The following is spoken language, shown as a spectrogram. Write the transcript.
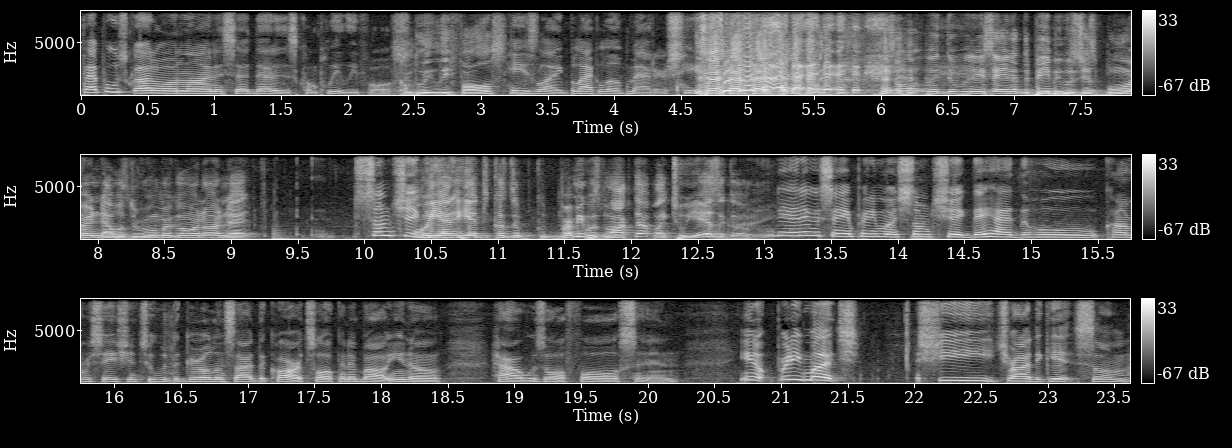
Papoose got online and said that is completely false. completely false. He's like, Black love matters. So what, were they saying that the baby was just born? That was the rumor going on. That some chick. oh he had he had because Remy was locked up like two years ago. Yeah, they were saying pretty much some chick. They had the whole conversation too with the girl inside the car talking about you know how it was all false and you know pretty much she tried to get some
